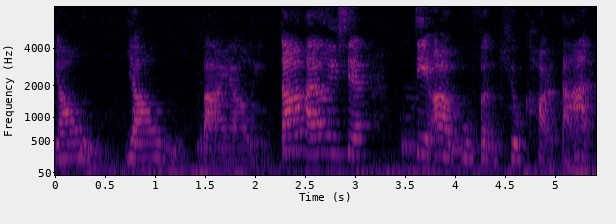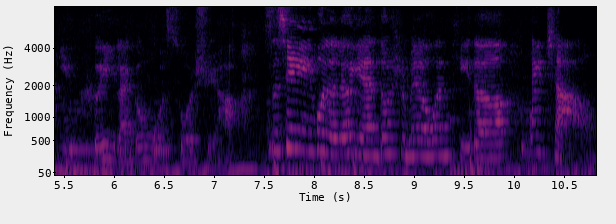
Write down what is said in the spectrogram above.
幺五幺五八幺零。当然还有一些第二部分 Q card 答案，也可以来跟我索取哈，私信或者留言都是没有问题的。微找。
